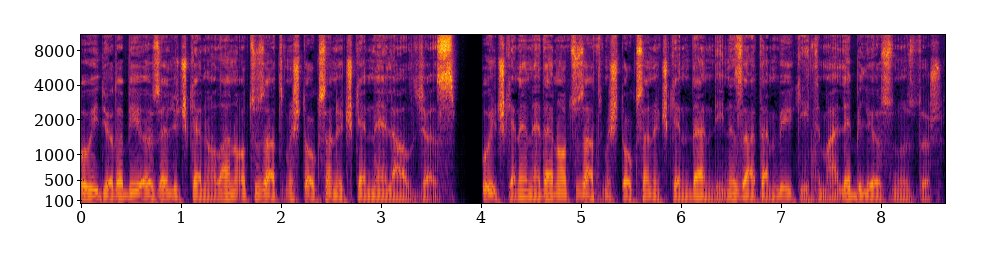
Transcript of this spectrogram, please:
Bu videoda bir özel üçgen olan 30-60-90 üçgenini ele alacağız. Bu üçgene neden 30-60-90 üçgeni dendiğini zaten büyük ihtimalle biliyorsunuzdur.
